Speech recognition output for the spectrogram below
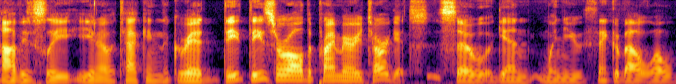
obviously, you know, attacking the grid. these are all the primary targets. So, again, when you think about, well,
